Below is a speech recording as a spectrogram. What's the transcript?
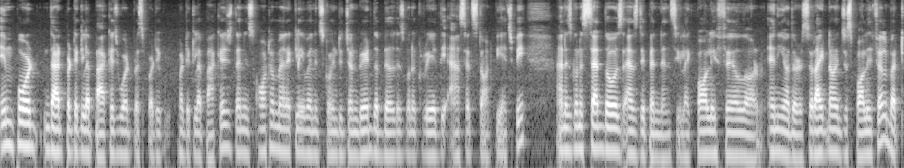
import that particular package wordpress particular package then it's automatically when it's going to generate the build is going to create the assets.php and it's going to set those as dependency like polyfill or any other. So right now it's just polyfill but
